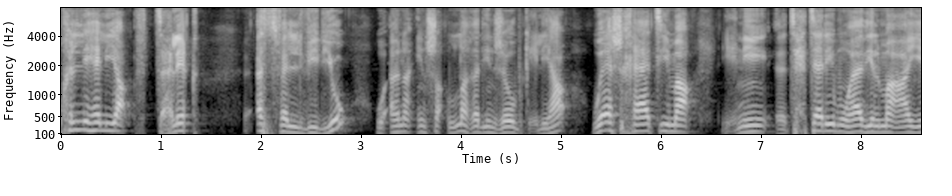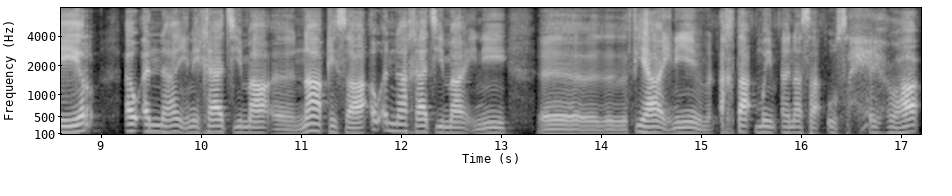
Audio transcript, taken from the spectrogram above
وخليها ليا في التعليق أسفل الفيديو. وأنا إن شاء الله غادي نجاوبك عليها. واش خاتمة؟ يعني تحترم هذه المعايير أو أنها يعني خاتمة آه، ناقصة أو أنها خاتمة يعني آه، فيها يعني الأخطاء. المهم أنا سأصححها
